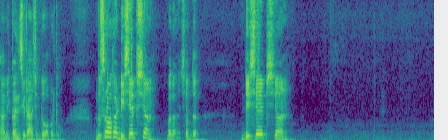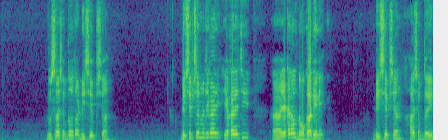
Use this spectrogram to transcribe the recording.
आम्ही कन्सिट हा शब्द वापरतो. दुसरा होता डिसेप्शन. बघा शब्द. डिसेप्शन. दुसरा शब्द होता डिसेप्शन. डिसेप्शन म्हणजे काय? एखाद्याची एखाद्याला धोका देणे. डिसेप्शन हा शब्द आहे.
